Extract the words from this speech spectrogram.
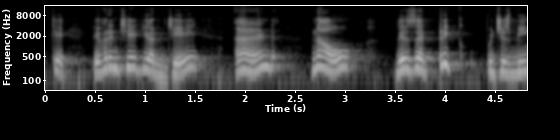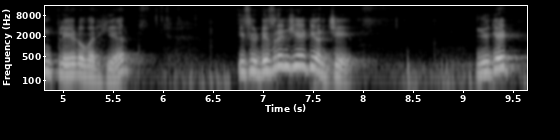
okay, differentiate your j and now there is a trick which is being played over here. If you differentiate your j, you get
